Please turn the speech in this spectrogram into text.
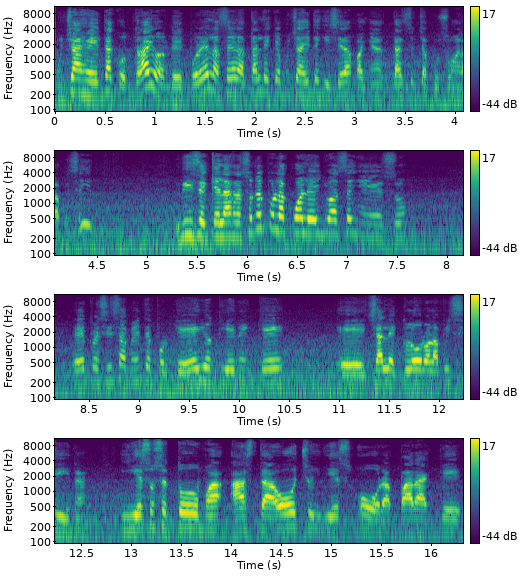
mucha gente, al contrario, después de las 6 de la tarde, que mucha gente quisiera bañar, darse un chapuzón en la piscina. Dice que las razones por las cuales ellos hacen eso es precisamente porque ellos tienen que eh, echarle cloro a la piscina y eso se toma hasta 8 y 10 horas para que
